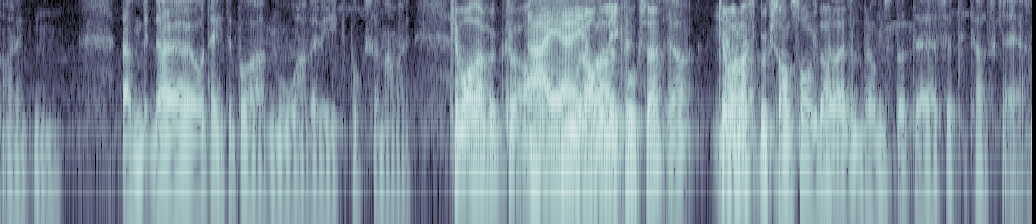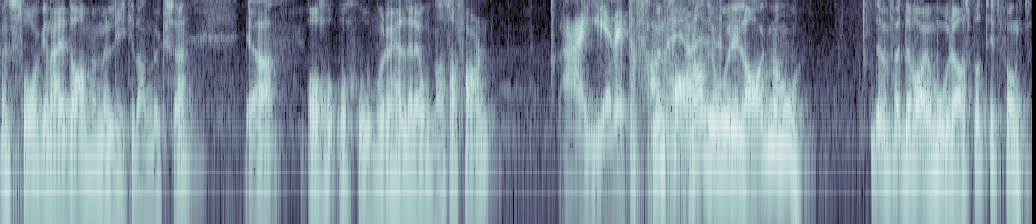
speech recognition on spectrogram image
Var liten, da, da, og tenkte på at mor hadde like bukser. Hva var det for Mora hadde like bukse? Ja. Hva slags bukse han så da? Det var en sånn blomstrete 70-tallsgreie. Men så han ei dame med likedan bukse? Ja. Og, og hun må du heller deg unna, sa faren. Nei, jeg vet da faen. Men faren hadde jo vært i lag med henne. Det, det var jo mora hans på et tidspunkt.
